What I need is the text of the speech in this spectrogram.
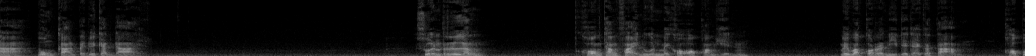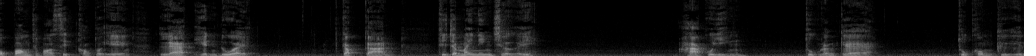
นาวงการไปด้วยกันได้ ส่วนเรื่องของทางฝ่ายนู้นไม่ขอออกความเห็น ไม่ว่ากรณีใด ๆ ก็ตาม ขอปกป้องเฉพาะสิทธิ์ของตัวเอง และเห็นด้วยกับการที่จะไม่นิ่งเฉย หากผู้หญิง ถูกรังแก ถูกข่มขืน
